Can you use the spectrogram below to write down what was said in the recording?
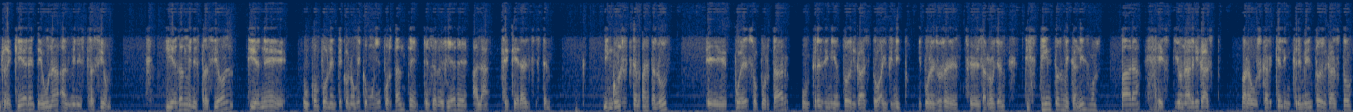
requiere de una administración. Y esa administración tiene un componente económico muy importante que se refiere a la chequera del sistema. Ningún sistema de salud eh, puede soportar un crecimiento del gasto a infinito. Y por eso se desarrollan distintos mecanismos para gestionar el gasto, para buscar que el incremento del gasto,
